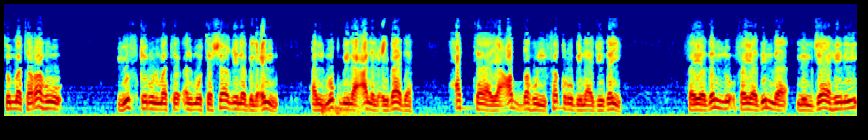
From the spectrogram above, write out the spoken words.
ثم تراه يفقر المتشاغل بالعلم المقبل على العبادة حتى يعضه الفقر بناجذيه. فيذل, فيذل للجاهل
